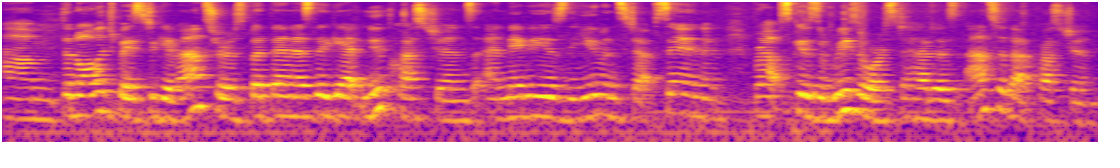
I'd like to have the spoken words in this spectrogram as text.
um, the knowledge base to give answers, but then as they get new questions, and maybe as the human steps in and perhaps gives a resource to how to answer that question,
